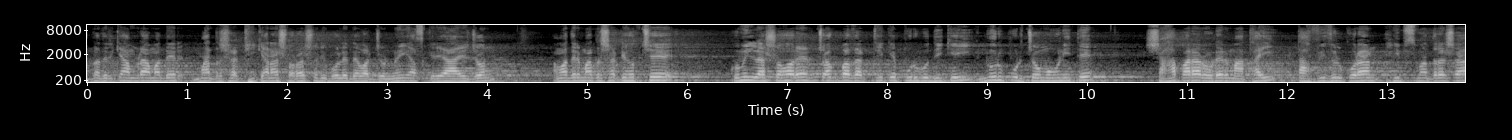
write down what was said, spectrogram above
আপনাদেরকে আমরা আমাদের মাদ্রাসার ঠিকানা সরাসরি বলে দেওয়ার জন্যই আজকের এই আয়োজন। আমাদের মাদ্রাসাটি হচ্ছে কুমিল্লা শহরের চকবাজার থেকে পূর্ব দিকেই নূরপুর চৌমোহনীতে শাহপাড়া রোডের মাথায় তাহফিজুল কোরআন হিপস মাদ্রাসা।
